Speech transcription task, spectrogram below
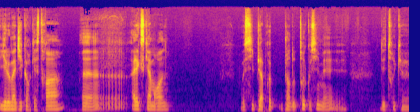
Yellow Magic Orchestra, Alex Cameron aussi, puis après plein d'autres trucs aussi, mais des trucs. euh,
